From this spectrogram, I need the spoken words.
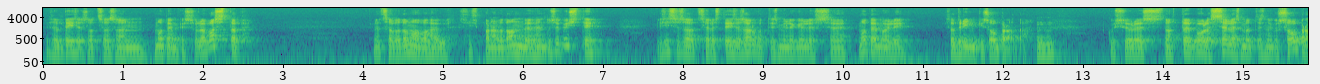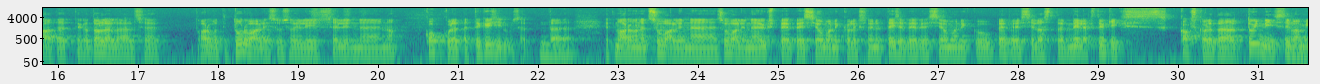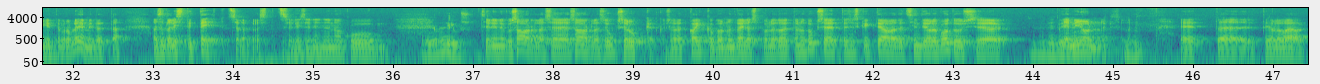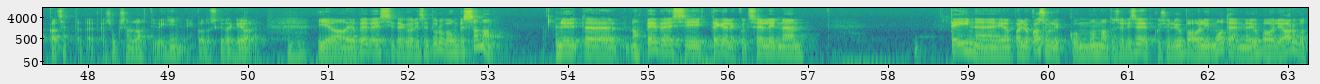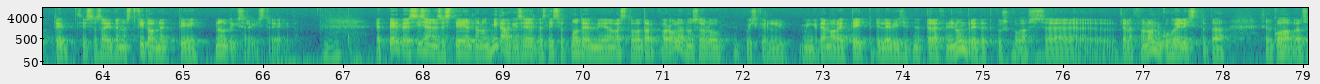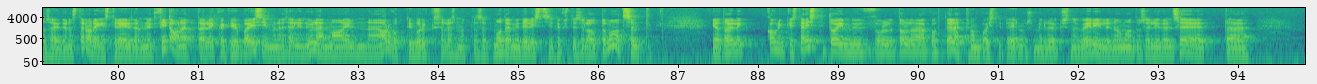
ja seal teises otsas on modem, kes sulle vastab Nad saavad omavahel, siis panevad andmeühenduse püsti ja siis sa saad selles teises arvutis, mille küljes see modem oli, saad ringi sobrada mm -hmm.. kusjuures noh, tõepoolest selles mõttes nagu sobrada, et ega tollel ajal see arvuti turvalisus oli selline noh, kokkulepete küsimus, et mm, -hmm. et ma arvan, et suvaline, suvaline üks BBS-i omanik oleks võinud teise BBS-i omaniku BBS-i lasta neljaks tükiks kaks korda tunnis ilma mhm. mingite probleemideta aga seda lihtsalt ei tehtud, sellepärast et see oli selline nagu. ei olnud ilus. see oli nagu saarlase, saarlase ukselukk, et kui sa oled kaika pannud väljaspoole toetanud ukse ette, siis kõik teavad, et sind ei ole kodus ja, ja nii on, eks ole mm. -hmm et, et ei ole vaja katsetada, et kas uks on lahti või kinni, kodus kedagi ei ole mm. -hmm. ja, ja BBS-idega oli see turva umbes sama. nüüd noh, BBS-i tegelikult selline teine ja palju kasulikum omadus oli see, et kui sul juba oli modem ja juba oli arvuti, siis sa said ennast Fidoneti node'iks registreerida mm. -hmm. et BBS iseenesest ei eeldanud midagi, see eeldas lihtsalt modemi ja vastava tarkvara olemasolu. kuskil mingeid hämaraid teid pidi levisid need telefoninumbrid, et kus kohas telefon on, kuhu helistada. seal kohapeal sa said ennast ära registreerida. nüüd Fidonet oli ikkagi juba esimene selline ülemaailmne arvutivõrk selles mõttes, et modemid helistasid üksteisele automaatselt ja ta oli kaunikesti hästi toimiv tolle aja kohta elektronposti teenus, mille üks nagu eriline omadus oli veel see, et äh,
